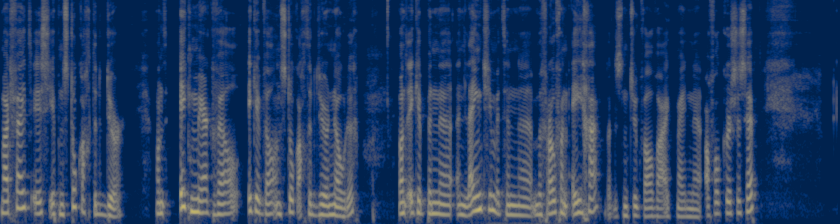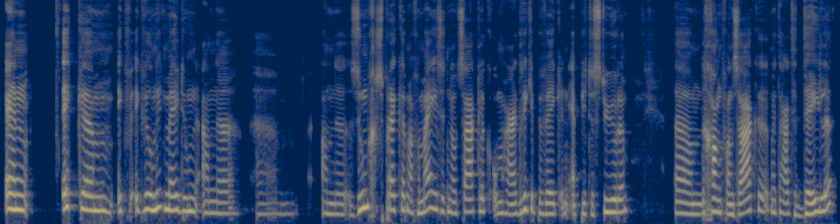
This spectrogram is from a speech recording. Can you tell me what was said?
maar het feit is, je hebt een stok achter de deur. Want ik merk wel, ik heb wel een stok achter de deur nodig. Want ik heb een, uh, een lijntje met een uh, mevrouw van EGA. Dat is natuurlijk wel waar ik mijn uh, afvalcursus heb. En ik, um, ik, ik wil niet meedoen aan, um, aan de Zoom-gesprekken. Maar voor mij is het noodzakelijk om haar drie keer per week een appje te sturen. Um, de gang van zaken met haar te delen.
